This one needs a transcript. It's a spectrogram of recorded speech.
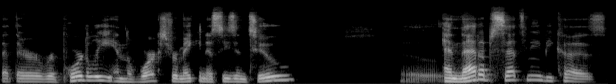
that they're reportedly in the works for making a season two oh. and that upsets me because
